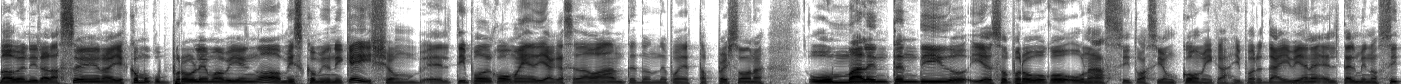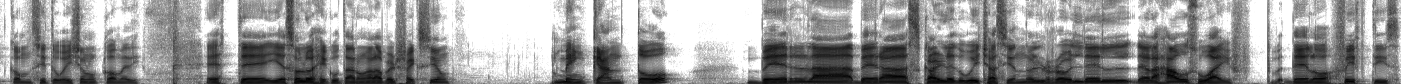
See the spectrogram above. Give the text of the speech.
va a venir a la cena y es como que un problema bien, oh, miscommunication, el tipo de comedia que se daba antes, donde pues estas personas hubo un malentendido y eso provocó una situación cómica y por de ahí viene el término sitcom, situational comedy. Este, y eso lo ejecutaron a la perfección. Me encantó ver, ver a Scarlet Witch haciendo el rol del, de la housewife de los 50s,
